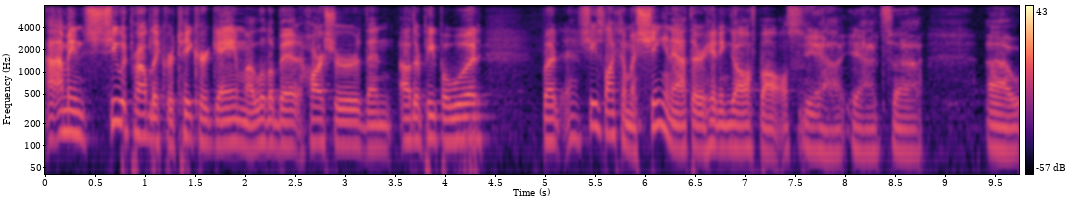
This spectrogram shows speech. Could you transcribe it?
I mean, she would probably critique her game a little bit harsher than other people would, but she's like a machine out there hitting golf balls. Yeah, yeah, it's uh, uh,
